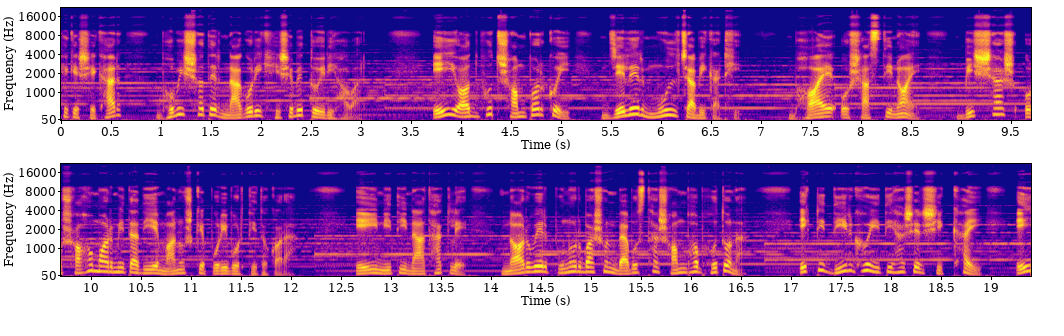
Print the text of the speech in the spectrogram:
থেকে শেখার, ভবিষ্যতের নাগরিক হিসেবে তৈরি হওয়ার। এই অদ্ভুত সম্পর্কই জেলের মূল চাবিকাঠি। ভয় ও শাস্তি নয়, বিশ্বাস ও সহমর্মিতা দিয়ে মানুষকে পরিবর্তিত করা। এই নীতি না থাকলে নরওয়ের পুনর্বাসন ব্যবস্থা সম্ভব হতো না। একটি দীর্ঘ ইতিহাসের শিক্ষাই এই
